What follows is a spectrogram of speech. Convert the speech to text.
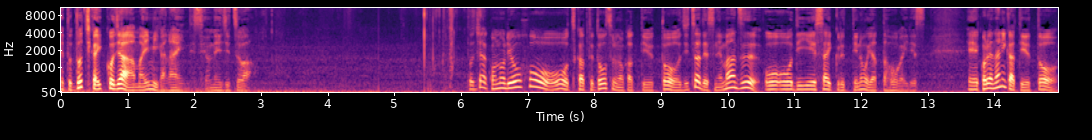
えっと、どっちか1個じゃああんま意味がないんですよね、実は。とじゃあこの両方を使ってどうするのかっていうと実はですねまず OODA サイクルっていうのをやった方がいいです、えー、これは何かっていうと,、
